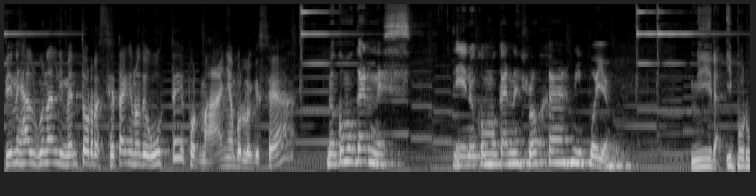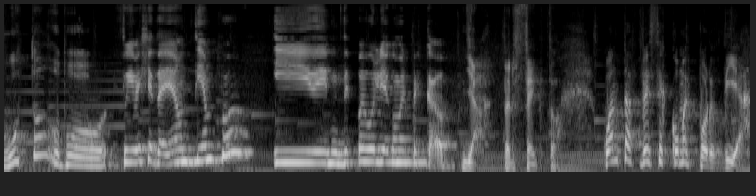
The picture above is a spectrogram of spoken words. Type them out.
¿Tienes algún alimento o receta que no te guste, por maña, por lo que sea? No como carnes. Eh, no como carnes rojas ni pollo. Mira, ¿y por gusto o por...? Fui vegetariana un tiempo y después volví a comer pescado. Ya, perfecto. ¿Cuántas veces comes por día?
